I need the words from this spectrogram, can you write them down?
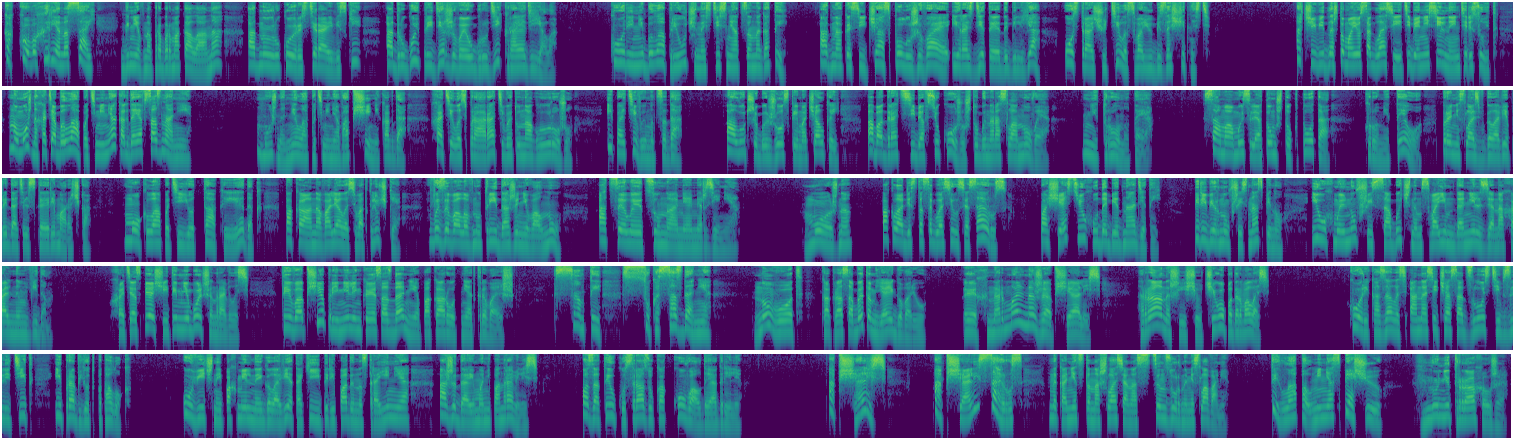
«Какого хрена, Сай?» — гневно пробормотала она, одной рукой растирая виски, а другой придерживая у груди край одеяла. Кори не была приучена стесняться ноготы. Однако сейчас, полуживая и раздетая до белья, остро ощутила свою беззащитность. Очевидно, что мое согласие тебя не сильно интересует. Но можно хотя бы лапать меня, когда я в сознании. Можно не лапать меня вообще никогда. Хотелось проорать в эту наглую рожу. И пойти вымыться, да. А лучше бы жесткой мочалкой ободрать с себя всю кожу, чтобы наросла новая, нетронутая. Сама мысль о том, что кто-то, кроме Тео, пронеслась в голове предательская ремарочка — мог лапать ее так и эдак, пока она валялась в отключке, вызывала внутри даже не волну, а целое цунами омерзения. «Можно», — покладисто согласился Сайрус, по счастью, худо-бедно одетый, перевернувшись на спину и ухмыльнувшись с обычным своим да нельзя нахальным видом. «Хотя спящий ты мне больше нравилась. Ты вообще примиленькое создание, пока рот не открываешь. Сам ты, сука, создание. Ну вот, как раз об этом я и говорю. Эх, нормально же общались. Рано ж еще, чего подорвалась? Кори казалось, она сейчас от злости взлетит и пробьет потолок. У вечной похмельной голове такие перепады настроения ожидаемо не понравились. По затылку сразу как кувалдой огрели. «Общались? Общались, Сайрус?» Наконец-то нашлась она с цензурными словами. «Ты лапал меня спящую!» «Ну не трахал же!»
